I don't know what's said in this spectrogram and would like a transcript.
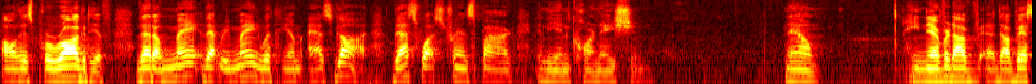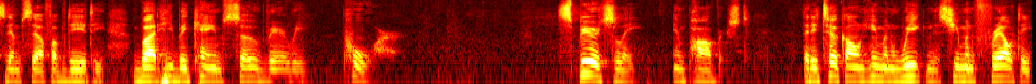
all his prerogative that, man, that remained with him as God. That's what's transpired in the incarnation. Now, he never uh, divested himself of deity, but he became so very poor, spiritually impoverished, that he took on human weakness, human frailty,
